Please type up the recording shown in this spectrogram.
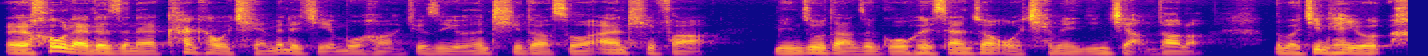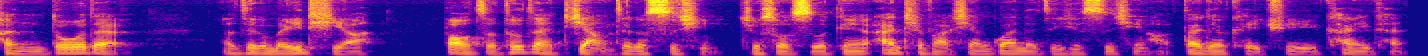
呃，后来的人呢，看看我前面的节目哈，就是有人提到说安提法、民主党这国会山庄，我前面已经讲到了。那么今天有很多的呃这个媒体啊。报纸都在讲这个事情，就说是跟安提法相关的这些事情哈，大家可以去看一看。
